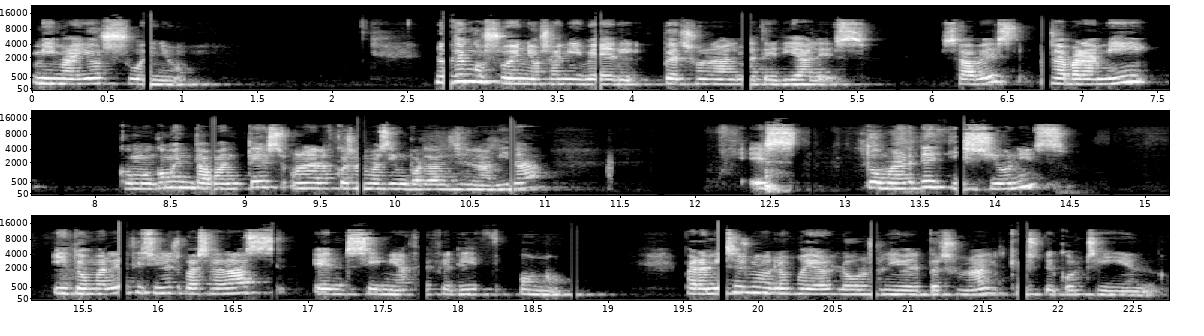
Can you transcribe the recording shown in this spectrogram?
mi mayor sueño. No tengo sueños a nivel personal materiales, ¿sabes? O sea, para mí, como he comentado antes, una de las cosas más importantes en la vida es tomar decisiones y tomar decisiones basadas en si me hace feliz o no. Para mí ese es uno de los mayores logros a nivel personal que estoy consiguiendo.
